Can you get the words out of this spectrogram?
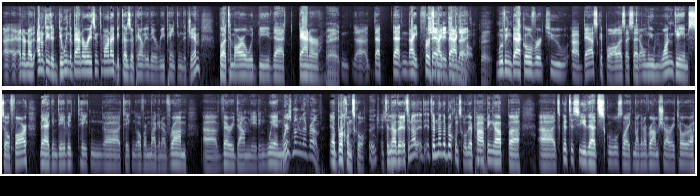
I, I, don't know. I don't think they're doing the banner raising tomorrow night because apparently they're repainting the gym. But tomorrow would be that banner right. uh, that that night, first night back night. at home. Right. Moving back over to uh, basketball, as I said, only one game so far. Magen David taking uh, taking over Magen Avram, uh, very dominating win. Where's Magen Avram? Uh, Brooklyn School. Oh, it's another. It's another. It's another Brooklyn school. They're popping up. Uh, uh, it's good to see that schools like Magen Avram, Shaarei Torah,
